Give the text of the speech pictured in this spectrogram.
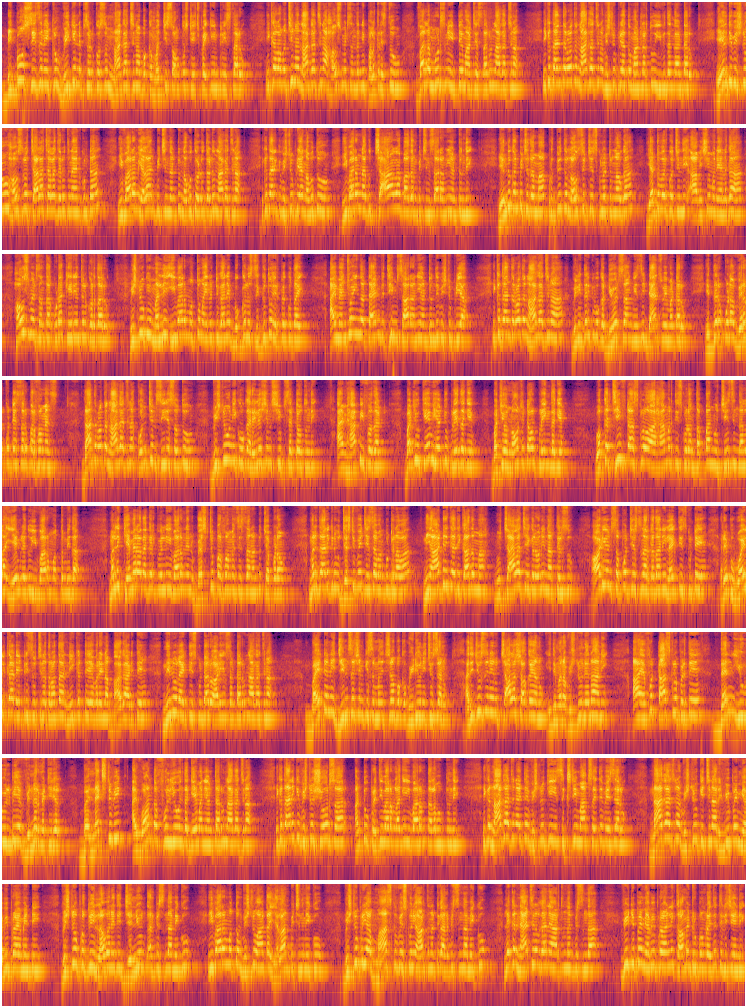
Big Boss season ఎయిట్లో weekend episode కోసం నాగార్జున ఒక మంచి సాంగ్తో స్టేజ్ పైకి ఎంట్రీ ఇస్తారు. ఇక అలా వచ్చిన నాగార్జున హౌస్మేట్స్ అందరినీ పలకరిస్తూ వాళ్ళ మూడ్స్ని ఇట్టే మార్చేస్తారు నాగార్జున. ఇక దాని తర్వాత నాగార్జున విష్ణుప్రియతో మాట్లాడుతూ ఈ విధంగా అంటారు. ఏంటి విష్ణు హౌస్లో చాలా చాలా జరుగుతున్నాయి అనుకుంటా? ఈ వారం ఎలా అనిపించిందంటూ నవ్వుతూ అడుగుతాడు నాగార్జున. ఇక దానికి విష్ణుప్రియ నవ్వుతూ ఈ వారం నాకు చాలా బాగా అనిపించింది సార్ అని అంటుంది. ఎందుకు అనిపించదమ్మా? పృథ్వీతో లవ్ సెట్ చేసుకున్నట్టున్నావుగా? ఎంతవరకు వచ్చింది ఆ విషయం అని అనగా హౌస్ మేట్స్ అంతా కూడా కేరింతలు కొడతారు. విష్ణుకి మళ్ళీ ఈ వారం మొత్తం అయినట్టుగానే బుగ్గలు సిగ్గుతో ఎరిపెక్కుతాయి. I'm enjoying the time with him sir అని అంటుంది విష్ణుప్రియ. ఇక దాని తర్వాత నాగార్జున వీళ్ళిద్దరికి ఒక డ్యూయట్ సాంగ్ వేసి డ్యాన్స్ వేయమంటారు. ఇద్దరు కూడా విరక్కొట్టేస్తారు పర్ఫార్మెన్స్. దాని తర్వాత నాగార్జున కొంచెం సీరియస్ అవుతూ విష్ణువు నీకు ఒక రిలేషన్షిప్ సెట్ అవుతుంది. I'm happy for that but you came here to play the game but you are not at all playing the game ఒక్క చీఫ్ టాస్క్లో ఆ హ్యామర్ తీసుకోవడం తప్ప నువ్వు చేసిందల్లా ఏం లేదు ఈ వారం మొత్తం మీద. మళ్ళీ కెమెరా దగ్గరికి వెళ్ళి ఈ వారం నేను బెస్ట్ పర్ఫార్మెన్స్ ఇస్తానంటూ చెప్పడం. మరి దానికి నువ్వు జస్టిఫై చేసావనుకుంటున్నావా? నీ ఆట అయితే అది కాదమ్మా. నువ్వు చాలా చేయగలవని నాకు తెలుసు. ఆడియన్స్ సపోర్ట్ చేస్తున్నారు కదా అని లైట్ తీసుకుంటే రేపు వైల్డ్ కార్డ్ ఎంట్రీస్ వచ్చిన తర్వాత నీకంటే ఎవరైనా బాగా ఆడితే నిన్ను లైట్ తీసుకుంటారు ఆడియన్స్ అంటారు నాగార్జున. బయట నీ జిమ్ సెషన్కి సంబంధించిన ఒక వీడియోని చూశాను. అది చూసి నేను చాలా షాక్ అయ్యాను. ఇది మన విష్ణునేనా అని. ఆ ఎఫర్ట్ టాస్క్లో పెడితే then you will be a winner material by next week I want the full you in the game అని అంటారు నాగార్జున. ఇక దానికి విష్ణు షోర్ సార్ అంటూ ప్రతి వారం లాగే ఈ వారం తల ఊపుతుంది. ఇక నాగార్జున అయితే విష్ణుకి సిక్స్టీ మార్క్స్ అయితే వేశారు. నాగార్జున విష్ణుకి ఇచ్చిన రివ్యూపై మీ అభిప్రాయం ఏంటి? విష్ణు పృథ్వీ లవ్ అనేది జెన్యున్ అనిపిస్తుందా మీకు? ఈ వారం మొత్తం విష్ణు ఆట ఎలా అనిపించింది మీకు? విష్ణుప్రియ మాస్క్ వేసుకుని ఆడుతున్నట్టుగా అనిపిస్తుందా మీకు? లేక న్యాచురల్గానే ఆడుతుంది అనిపిస్తుందా వీటిపై మీ అభిప్రాయాన్ని కామెంట్ రూపంలో అయితే తెలియచేయండి.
